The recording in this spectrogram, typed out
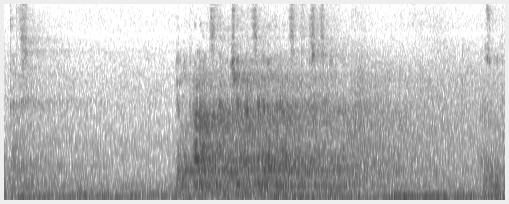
Otec. Bylo 12. července 1932. Rozumíte?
